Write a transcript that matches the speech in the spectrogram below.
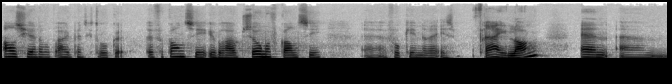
als je erop uit bent getrokken, vakantie, überhaupt zomervakantie uh, voor kinderen is vrij lang. En um,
